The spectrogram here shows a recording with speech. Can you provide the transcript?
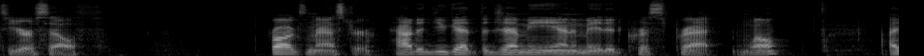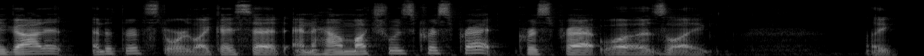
to yourself, FrogzMaster, how did you get the Gemmy animated Chris Pratt? Well, I got it at a thrift store, like I said. And how much was Chris Pratt? Chris Pratt was like, like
